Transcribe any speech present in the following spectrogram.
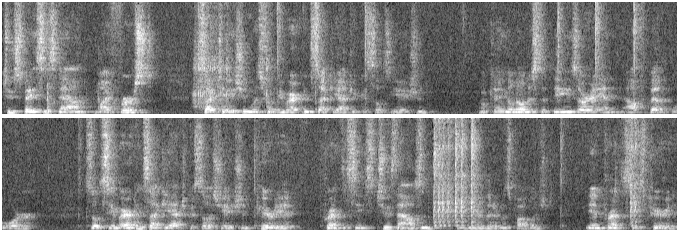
Two spaces down. My first citation was from the American Psychiatric Association. Okay, you'll notice that these are in alphabetical order. So it's the American Psychiatric Association, period, parentheses 2000, the year that it was published, in parentheses, period.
